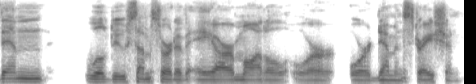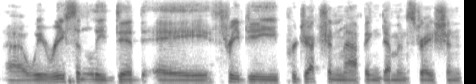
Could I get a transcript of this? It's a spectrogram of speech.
then we'll do some sort of AR model or or demonstration. Uh, we recently did a 3D projection mapping demonstration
